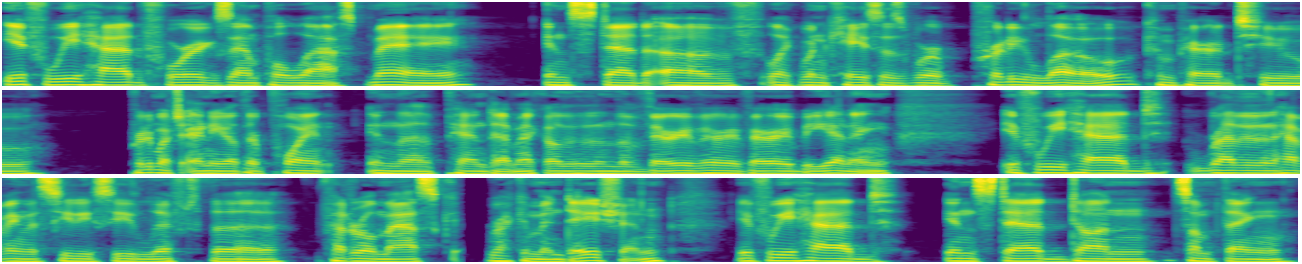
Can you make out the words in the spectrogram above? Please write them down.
if we had, for example, last May, instead of like when cases were pretty low compared to pretty much any other point in the pandemic, other than the very, very, very beginning, if we had, rather than having the CDC lift the federal mask recommendation, if we had instead done something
